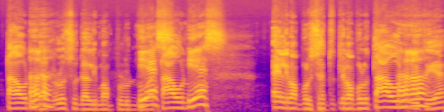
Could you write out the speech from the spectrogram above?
tahun dan lu sudah 52 Yes, tahun yes. eh 51 50 tahun gitu ya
